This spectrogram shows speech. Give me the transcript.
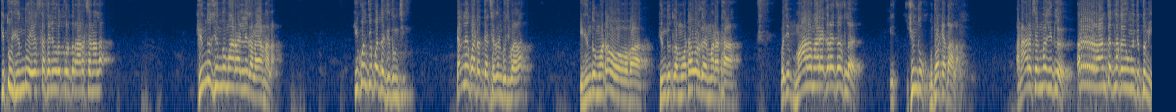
की तू हिंदू आहेस कशाला विरोध करतो आरक्षणाला? हिंदूच हिंदू मारायला निघाला आम्हाला. ही कोणची पद्धत आहे तुमची? त्याला नाही वाटत त्या छगन भुजबळला? हिंदू मोठा व्हावा बाबा. हिंदूतला मोठा वर्ग आहे मराठा. म्हणजे मारा माऱ्या करायचं असलं हिंदू धोक्यात आला. आणि आरक्षण मागितलं अरे आमच्यात नका येऊ म्हणते तुम्ही.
